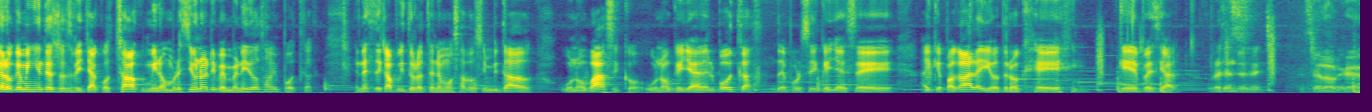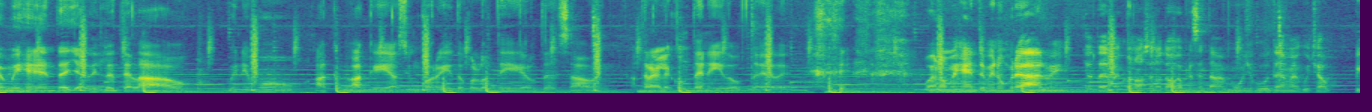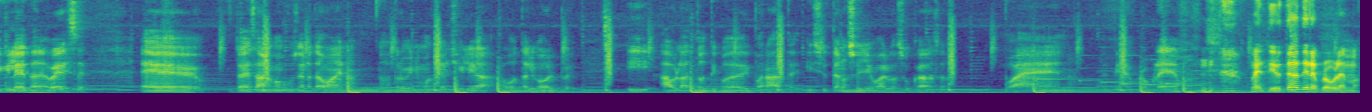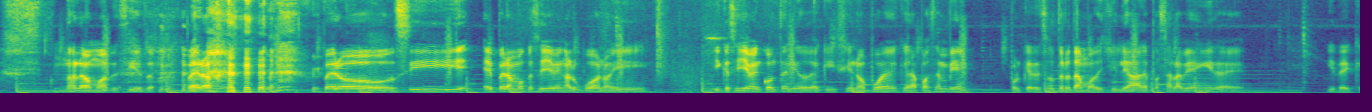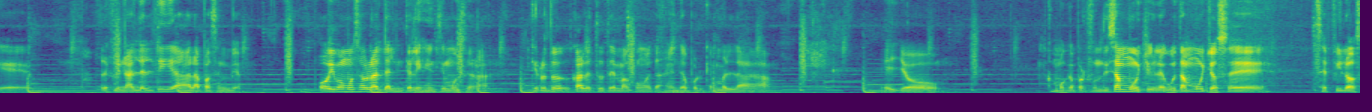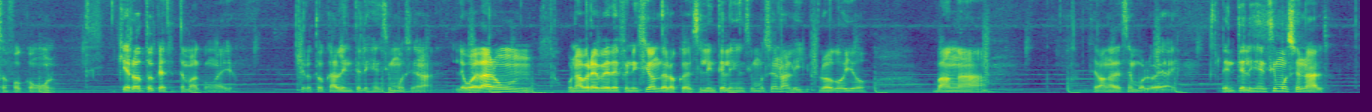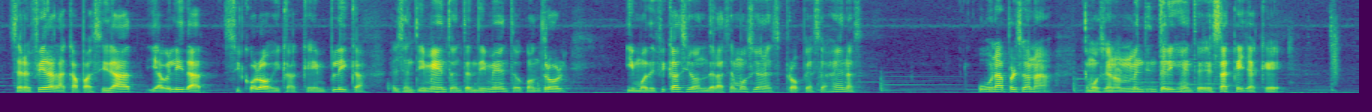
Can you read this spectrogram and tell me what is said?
Que lo que mi gente, eso es Villaco Talk. Mi nombre es Junior y bienvenidos a mi podcast. En este capítulo tenemos a dos invitados: uno básico, uno que ya es del podcast, de por sí, que ya ese hay que pagarle, y otro que, que es especial. Preséntese. ¿Qué lo que mi gente? Ya de este lado. Vinimos ac- aquí a hacer un corrido con los tigres, ustedes saben, a traerle contenido a ustedes. Bueno, mi gente, mi nombre es Alvin. Ya ustedes me conocen, no tengo que presentarme mucho porque ustedes me han escuchado pigleta de veces. Eh, ustedes saben cómo funciona esta vaina. Nosotros vinimos aquí a chilear, a botar el golpe y hablar todo tipo de disparate. Y si usted no se lleva algo a su casa, bueno, usted tiene problemas. Mentira, usted no tiene problema. No le vamos a decir eso. Pero, pero sí esperamos que se lleven algo bueno y, y que se lleven contenido de aquí. Si no, pues que la pasen bien. Porque de eso tratamos, de chilear, de pasarla bien y de, y de que al final del día la pasen bien. Hoy vamos a hablar de la inteligencia emocional. Quiero tocarle este tema con esta gente porque en verdad ellos como que profundizan mucho y les gusta mucho ser, filósofo con uno. Quiero tocar ese tema con ellos. Quiero tocar la inteligencia emocional. Le voy a dar un- una breve definición de lo que es la inteligencia emocional y luego ellos van a se van a desenvolver ahí. La inteligencia emocional se refiere a la capacidad y habilidad psicológica que implica el sentimiento, entendimiento, control y modificación de las emociones propias y ajenas. Una persona emocionalmente inteligente es aquella que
